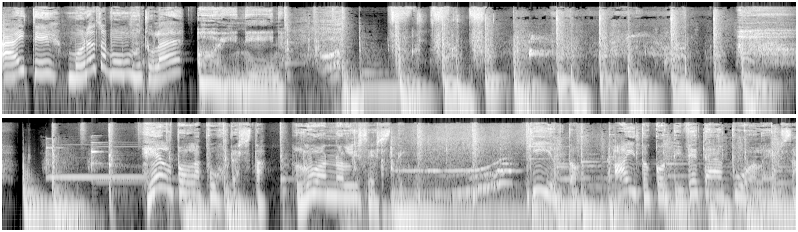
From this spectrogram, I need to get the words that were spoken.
Äiti, monelta mummu tulee? Oi niin. Helpolla puhdasta. Luonnollisesti. Kiilto. Aito koti vetää puoleensa.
